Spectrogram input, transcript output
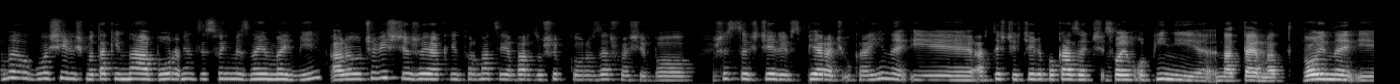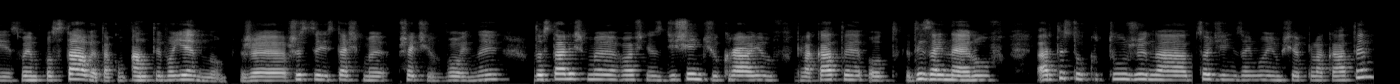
my ogłosiliśmy taki nabór między swoimi znajomymi, ale oczywiście, że jak informacja bardzo szybko rozeszła się, bo wszyscy chcieli wspierać Ukrainę i artyści chcieli pokazać swoją opinię na temat wojny i swoją postawę taką antywojenną, że wszyscy jesteśmy przeciw wojny, Dostaliśmy właśnie z dziesięciu krajów plakaty od designerów, artystów, którzy na co dzień zajmują się plakatem,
